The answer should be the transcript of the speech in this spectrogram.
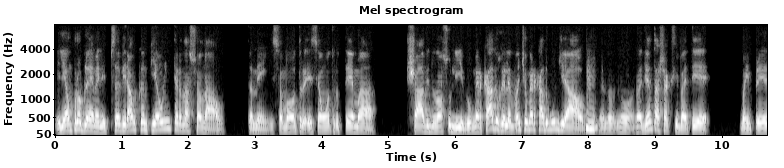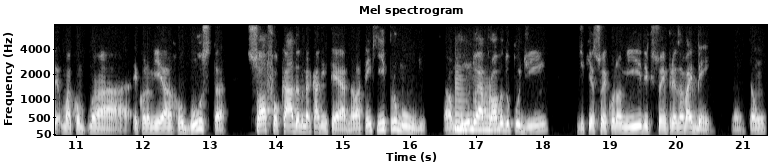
ele é um problema, ele precisa virar um campeão internacional também. Isso é uma outra, esse é um outro tema chave do nosso livro. O mercado relevante é o mercado mundial. Hum. Não, não, não, adianta achar que se vai ter uma, empresa, uma, uma economia robusta só focada no mercado interno. Ela tem que ir para o mundo. O mundo uhum. é a uhum. prova do pudim de que a sua economia, de que sua empresa vai bem. Né? Então,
